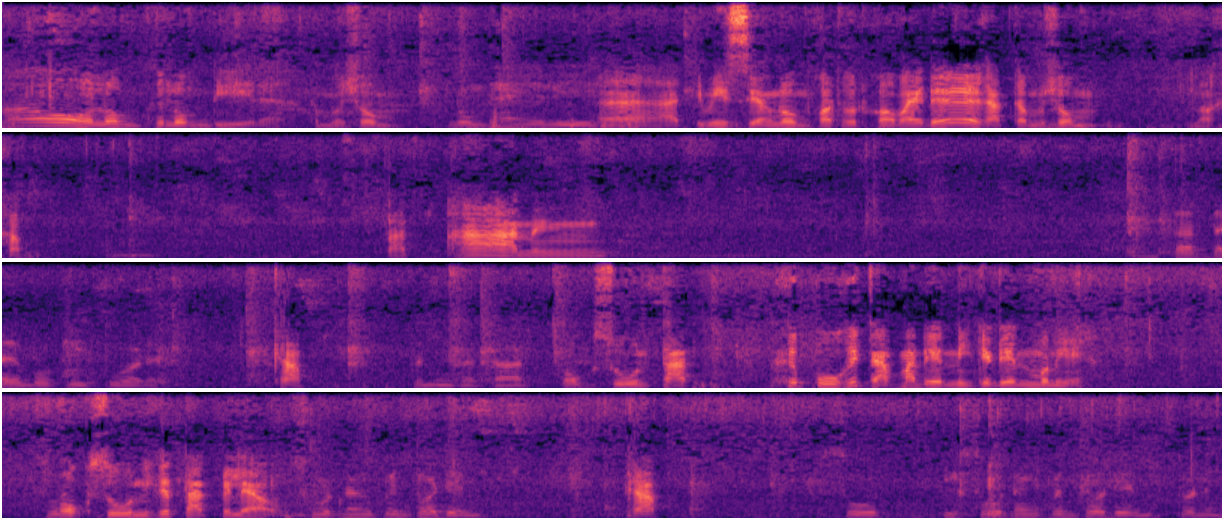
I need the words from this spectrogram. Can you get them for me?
เอ้าล่มคือล่มดีนะท่านผู้ชม ลมแห้งดีอ่าอาจจะมีเสียงล่มขอโทษขออภัยเด้อครับท่านผู้ชมนะครับ ตัดห้าหนึ่ง ตัดได้บ่กี่ตัวได้ครับตัวนี้ก็ตัดหกศูนย์ตัด คือปูคือจับมาเด่นนี่จะเด่นบ่นี่หกศูนย์นี่คือตัดไปแล้ว สูตรหนึ่งเป็นตัวเด่น ครับ สูตรอีกสูตรหนึ่งเป็นตัวเด่นตัวหนึ่ง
